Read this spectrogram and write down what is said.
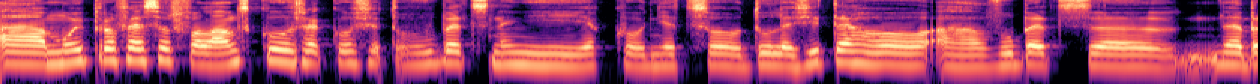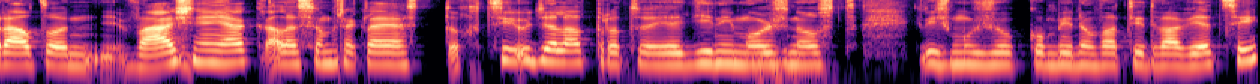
A můj profesor v Holandsku řekl, že to vůbec není jako něco důležitého a vůbec eh, nebral to vážně jak, ale jsem řekla, já to chci udělat, proto je jediný možnost, když můžu kombinovat ty dva věci.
